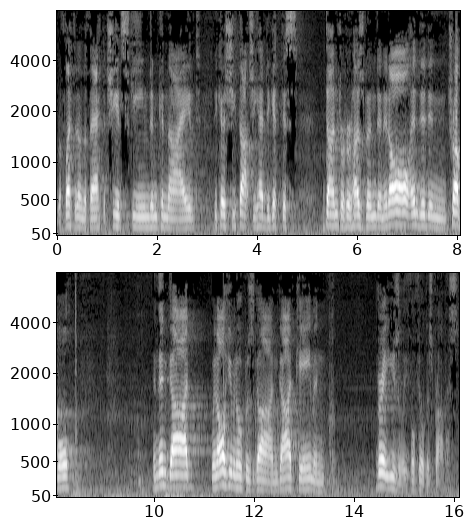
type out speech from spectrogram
reflected on the fact that she had schemed and connived because she thought she had to get this done for her husband, and it all ended in trouble. And then God, when all human hope was gone, God came and very easily fulfilled this promise.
